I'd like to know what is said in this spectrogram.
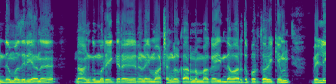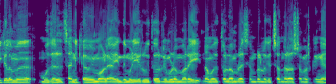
இந்த மாதிரியான நான்கு முறை கிரக நிலை மாற்றங்கள் காரணமாக இந்த வாரத்தை பொறுத்த வரைக்கும் வெள்ளிக்கிழமை முதல் சனிக்கிழமை மாலை ஐந்து மணி இருபத்தி ஒரு நிமிடம் வரை நமது துலாம் ராசி நண்பர்களுக்கு இருக்குங்க.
